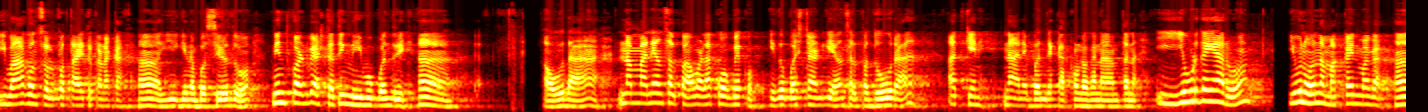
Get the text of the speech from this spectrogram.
ಇವಾಗ ಒಂದ್ ಸ್ವಲ್ಪ ಹೊತ್ತಾಯ್ತು ಕಣಕ ಹಾ, ಈಗಿನ ಬಸ್ ಇಳಿದು ನಿಂತ್ಕೊಂಡ್ವಿ ಅಷ್ಟೊತ್ತಿಗೆ ನೀವು ಬಂದ್ರಿ. ಹಾ. ಹೌದಾ? ನಮ್ಮ ಮನೆ ಒಂದ್ ಸ್ವಲ್ಪ ಒಳಕ್ ಹೋಗ್ಬೇಕು. ಇದು ಬಸ್ ಸ್ಟ್ಯಾಂಡ್ಗೆ ಒಂದ್ ಸ್ವಲ್ಪ ದೂರ. ಅದಕ್ಕೇನೆ ನಾನೇ ಬಂದೆ ಕರ್ಕೊಂಡು ಹೋಗೋಣ ಅಂತಾನ. ಈ ಹುಡುಗ ಯಾರು? ಇವನು ನಮ್ಮ ಅಕ್ಕನ ಮಗ. ಹಾ.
